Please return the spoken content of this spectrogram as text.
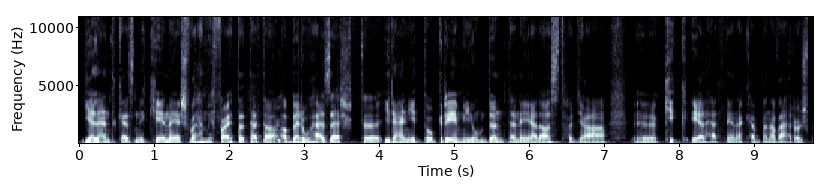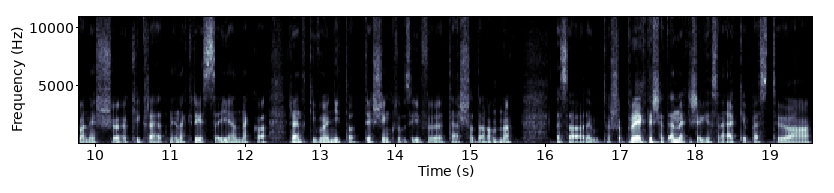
jelentkezni kéne, és valami fajta, tehát a, a beruházást irányító grémium döntené el azt, hogy a, kik élhetnének ebben a városban, és kik lehetnének részei ennek a rendkívül nyitott és inkluzív társadalomnak. Ez a legutolsó projekt, és hát ennek is egészen elképesztő a,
